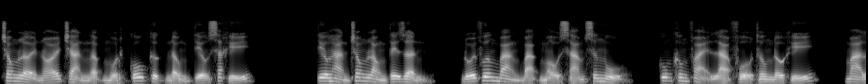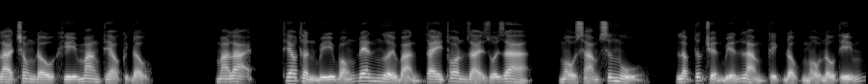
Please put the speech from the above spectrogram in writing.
trong lời nói tràn ngập một cỗ cực nồng tiêu sát khí. Tiêu Hàn trong lòng tê dần, đối phương bàng bạc màu xám sương ngủ, cũng không phải là phổ thông đấu khí, mà là trong đấu khí mang theo kịch độc. Mà lại, theo thần bí bóng đen người bàn tay thon dài rối ra, màu xám sương ngủ, lập tức chuyển biến làm kịch độc màu nâu tím.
